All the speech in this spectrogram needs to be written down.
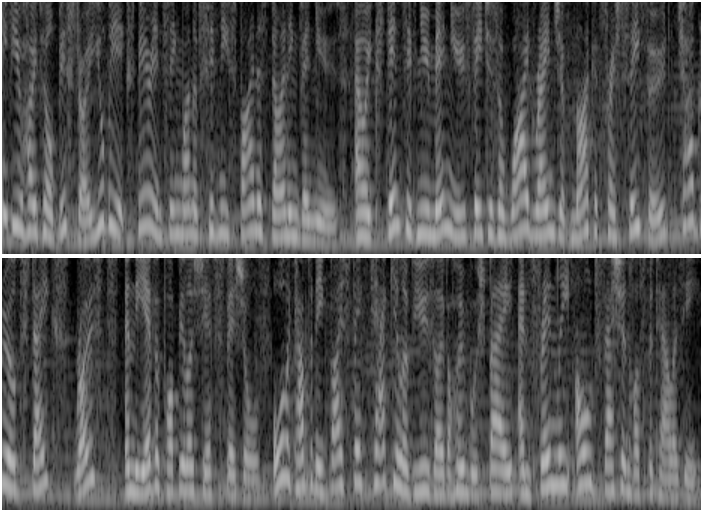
Bayview Hotel Bistro, you'll be experiencing one of Sydney's finest dining venues. Our extensive new menu features a wide range of market fresh seafood, char grilled steaks, roasts, and the ever popular chef specials, all accompanied by spectacular views over Homebush Bay and friendly old fashioned hospitality.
